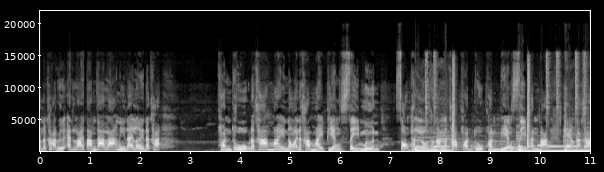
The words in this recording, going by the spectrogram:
0940297282 นะคะ หรือแอดไลน์ตามด้านล่างนี้ได้เลยนะคะผ่อนถูกนะคะ ไม่น้อยนะคะ ไม่เพียง 40,000 2,000 โลเท่านั้นนะคะ ผ่อนถูกผ่อนเพียง 4,000 บาท แถมราคา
